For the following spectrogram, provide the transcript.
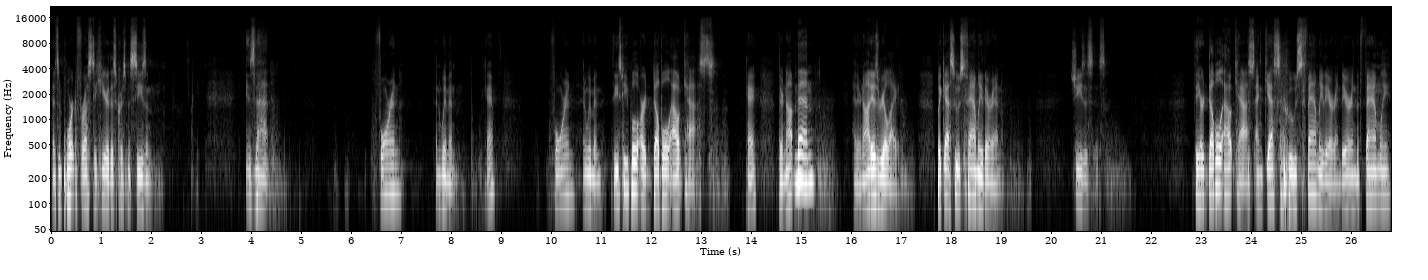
and it's important for us to hear this Christmas season, is that foreign and women, okay? Foreign and women. These people are double outcasts, okay? They're not men and they're not Israelite. But guess whose family they're in? Jesus's. They are double outcasts, and guess whose family they are in? They are in the family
